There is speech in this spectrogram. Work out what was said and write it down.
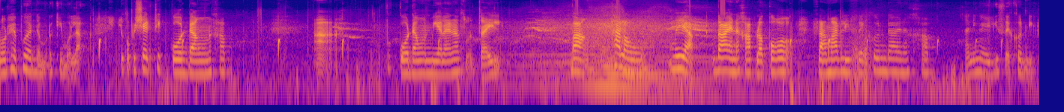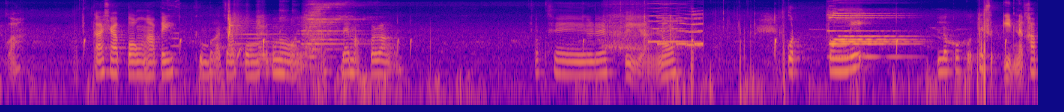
รดให้เพื่อนจะหมดโอเคหมดแล้วแล้วก็ไปเช็คที่โกดังนะครับ อ่าโกดังมันมีอะไรน่าสนใจบ้าง ถ้าเราไม่อยากได้นะครับเราก็สามารถรีไซเคิลได้นะครับ อันนี้ไงรีไซเคิลดีกว่า กาชาปองอะไปคุมกาชาปองสักหน่อยอได้หมักฝรั่ง โอเคแลกเปลี่ยนเนาะ กดตรงนี้ แล้วก็กดที่สกินนะครับ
